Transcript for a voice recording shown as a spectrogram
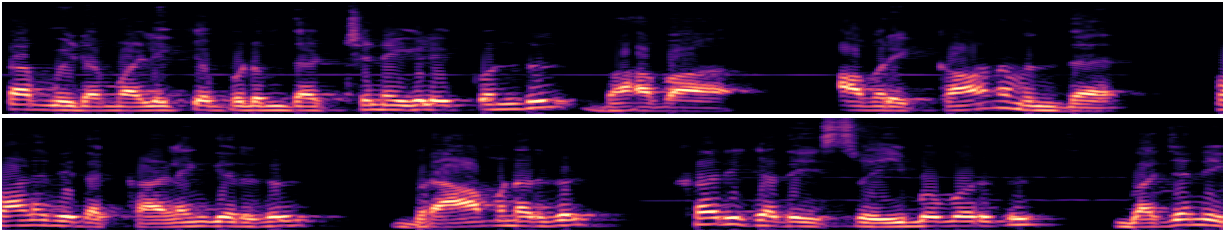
தம்மிடம் அளிக்கப்படும் தட்சிணைகளை கொண்டு பாபா அவரை காண வந்த பலவித கலைஞர்கள் பிராமணர்கள் ஹரிகதை செய்பவர்கள் பஜனை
